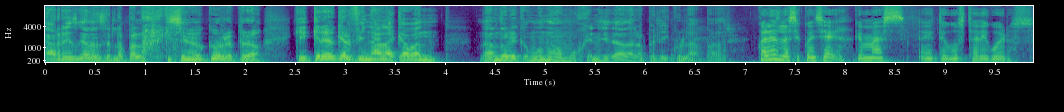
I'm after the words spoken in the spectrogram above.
arriesgadas es la palabra que se me ocurre, pero que creo que al final acaban dándole como una homogeneidad a la película, padre. ¿Cuál es la secuencia que más eh, te gusta de Güeros?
